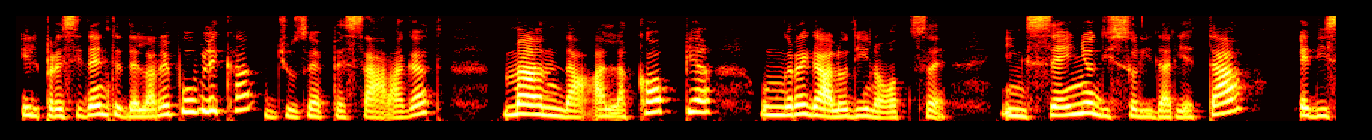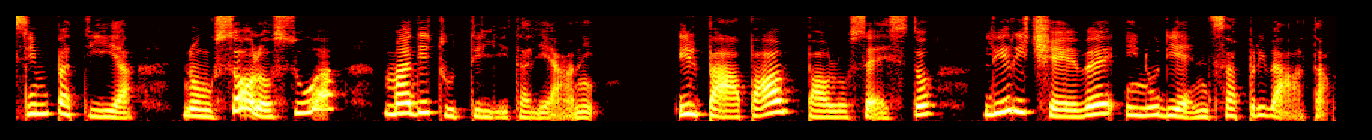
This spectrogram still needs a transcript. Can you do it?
Il presidente della Repubblica, Giuseppe Saragat, manda alla coppia un regalo di nozze, in segno di solidarietà e di simpatia, non solo sua, ma di tutti gli italiani. Il Papa, Paolo VI, li riceve in udienza privata.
